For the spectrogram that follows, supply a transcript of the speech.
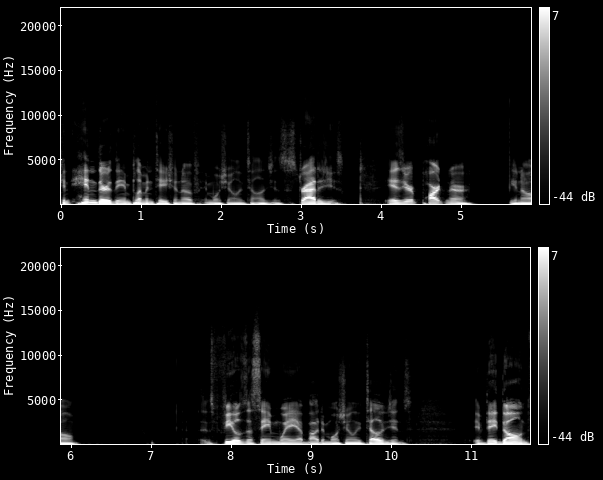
can hinder the implementation of emotional intelligence strategies. Is your partner, you know, feels the same way about emotional intelligence? If they don't,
